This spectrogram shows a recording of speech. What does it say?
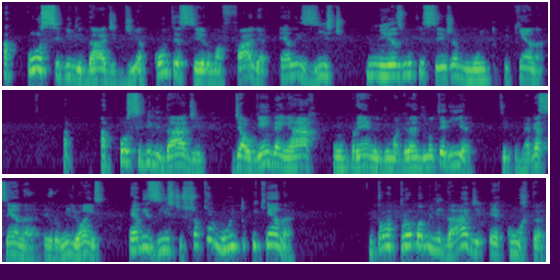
a possibilidade de acontecer uma falha, ela existe, mesmo que seja muito pequena. A, a possibilidade de alguém ganhar um prêmio de uma grande loteria, tipo Mega Sena, Euromilhões, ela existe, só que é muito pequena. Então a probabilidade é curta.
